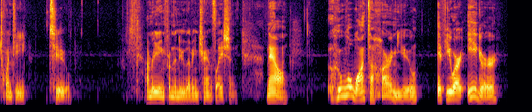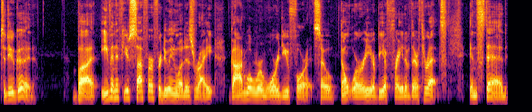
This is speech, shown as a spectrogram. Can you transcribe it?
22. I'm reading from the New Living Translation. Now, who will want to harm you if you are eager to do good? But even if you suffer for doing what is right, God will reward you for it. So don't worry or be afraid of their threats. Instead,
